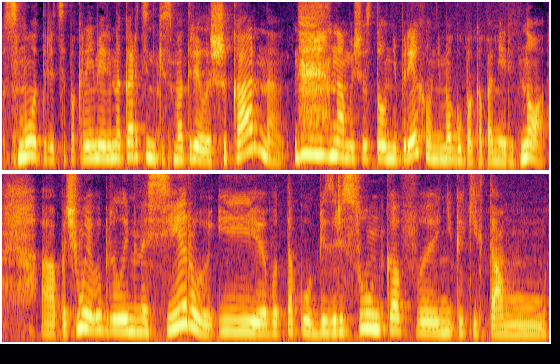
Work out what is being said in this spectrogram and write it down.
смотрится, по крайней мере, на картинке смотрелось шикарно. Нам еще стол не приехал, не могу пока померить. Но а, почему я выбрала именно серую и вот такую без рисунков, никаких там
